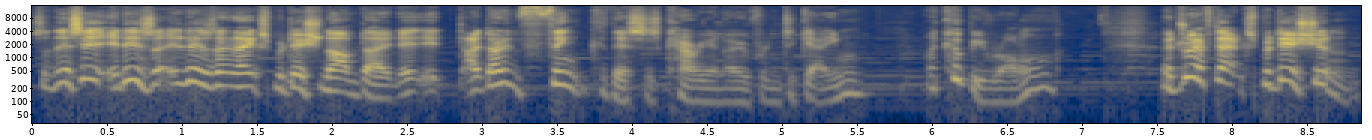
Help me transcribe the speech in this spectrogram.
So this is it is it is an expedition update. It, it, I don't think this is carrying over into game. I could be wrong. Adrift Expedition.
